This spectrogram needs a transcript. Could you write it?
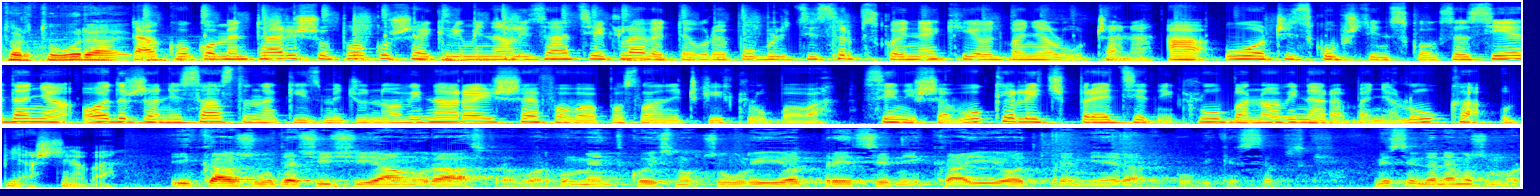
tortura. Tako komentarišu pokušaj kriminalizacije klevete u Republici Srpskoj neki od Banja Lučana. A u oči skupštinskog zasjedanja održan je sastanak između novinara i šefova poslaničkih klubova. Siniša Vukelić, predsjednik kluba novinara Banja Luka, objašnjava. I kažu da će ići javnu raspravu, argument koji smo čuli i od predsjednika i od premijera Republike Srpske. Mislim da ne možemo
